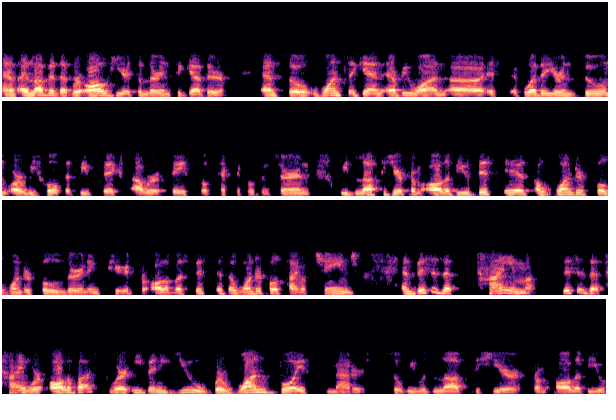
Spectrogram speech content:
and I love it that we're all here to learn together. And so once again, everyone, uh, if, if, whether you're in Zoom or we hope that we've fixed our Facebook technical concern, we'd love to hear from all of you. This is a wonderful, wonderful learning period for all of us. This is a wonderful time of change. And this is a time, this is a time where all of us, where even you, where one voice matters. So we would love to hear from all of you.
